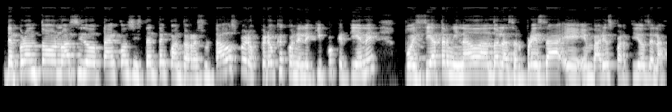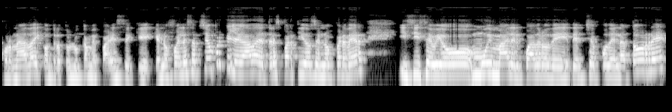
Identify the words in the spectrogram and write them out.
de pronto no ha sido tan consistente en cuanto a resultados, pero creo que con el equipo que tiene, pues sí ha terminado dando la sorpresa eh, en varios partidos de la jornada y contra Toluca me parece que, no fue la excepción porque llegaba de tres partidos de no perder y sí se vio muy mal el cuadro de, del Chepo de la Torre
